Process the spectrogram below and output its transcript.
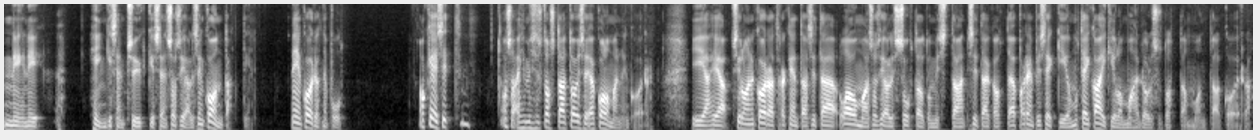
niin, niin, henkisen, psyykkisen, sosiaalisen kontaktin. Meidän koirat ne puuttuu. Okei, sitten osa ihmisistä ostaa toisen ja kolmannen koiran. Ja, ja silloin ne koirat rakentaa sitä laumaa sosiaalista suhtautumistaan sitä kautta ja parempi sekin on, mutta ei kaikilla ole mahdollisuus ottaa montaa koiraa.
